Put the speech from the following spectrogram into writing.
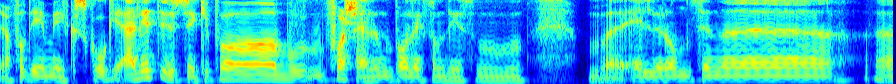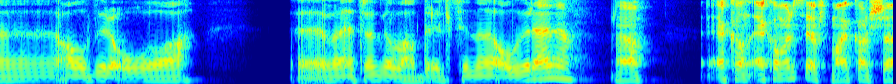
Iallfall de i Myrkskog. Jeg er litt usikker på forskjellen på liksom de som Elrond sine uh, alver og uh, Hva heter han, Galadriel sine alver er. Ja. Ja. Jeg kan, jeg kan vel se for meg kanskje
